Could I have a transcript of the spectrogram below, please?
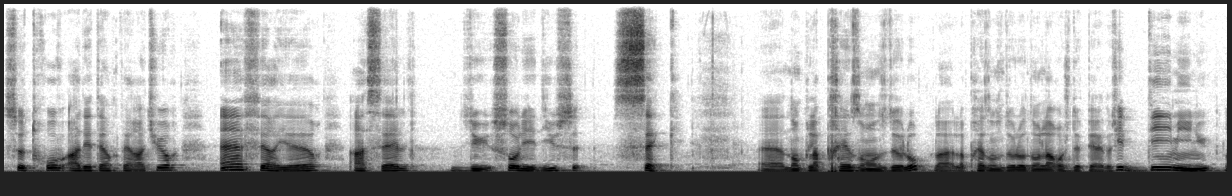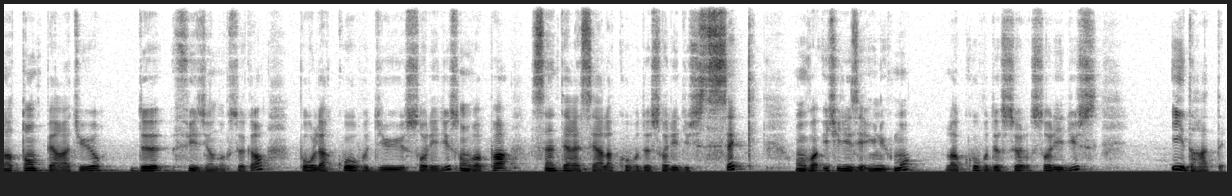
se trouve à des températures inférieure à celle du solidus sec. Euh, donc la présence de l'eau, la, présence de l'eau dans la roche de péridotite diminue la température de fusion. Donc ce cas, pour la courbe du solidus, on ne va pas s'intéresser à la courbe de solidus sec, on va utiliser uniquement la courbe de solidus hydraté.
